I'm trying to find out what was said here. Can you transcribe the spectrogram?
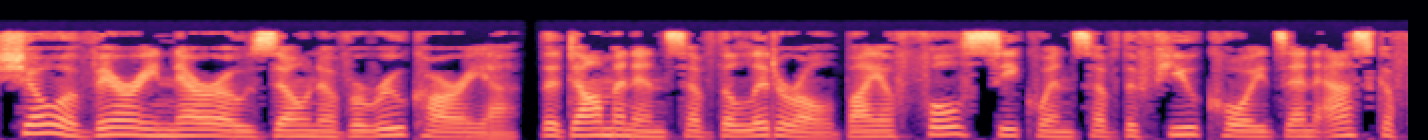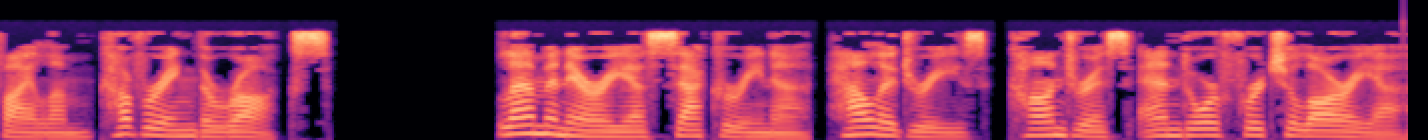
show a very narrow zone of Verrucaria, the dominance of the littoral by a full sequence of the fucoids and ascophyllum covering the rocks. Laminaria saccharina, halidrys, chondrus and or furcellaria.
